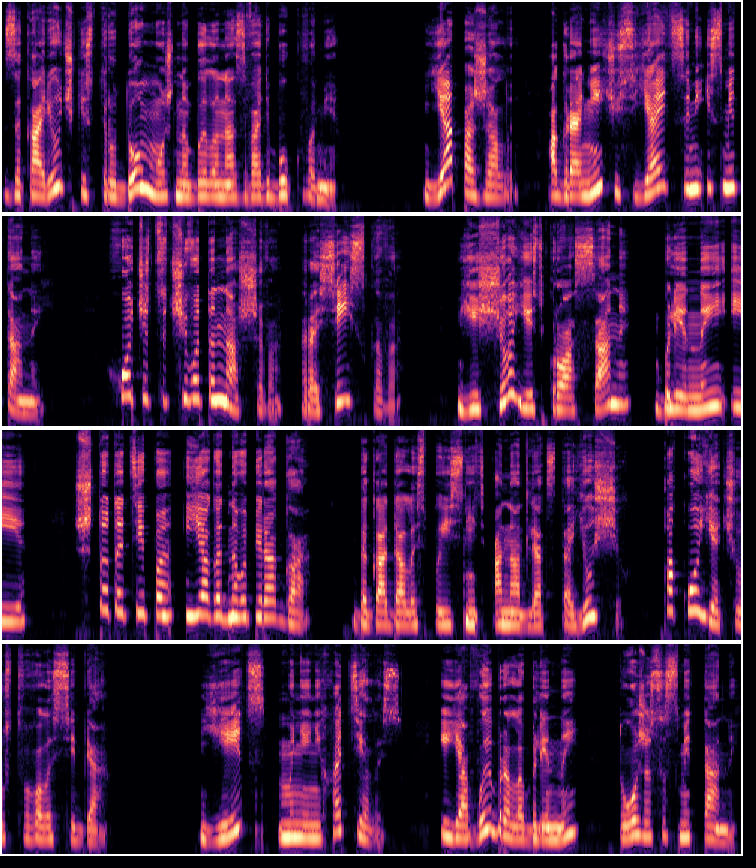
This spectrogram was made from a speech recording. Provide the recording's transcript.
Закорючки с трудом можно было назвать буквами. Я, пожалуй, ограничусь яйцами и сметаной. Хочется чего-то нашего, российского. Еще есть круассаны, блины и... Что-то типа ягодного пирога, догадалась пояснить она для отстающих, какой я чувствовала себя. Яиц мне не хотелось, и я выбрала блины тоже со сметаной.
